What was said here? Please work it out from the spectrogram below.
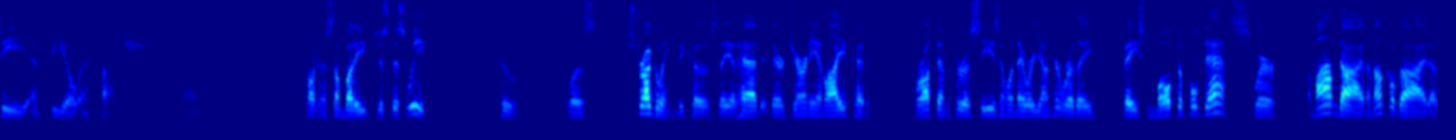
see and feel and touch, right? I was talking to somebody just this week who was struggling because they had had their journey in life had brought them through a season when they were younger where they faced multiple deaths where a mom died, an uncle died, a,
